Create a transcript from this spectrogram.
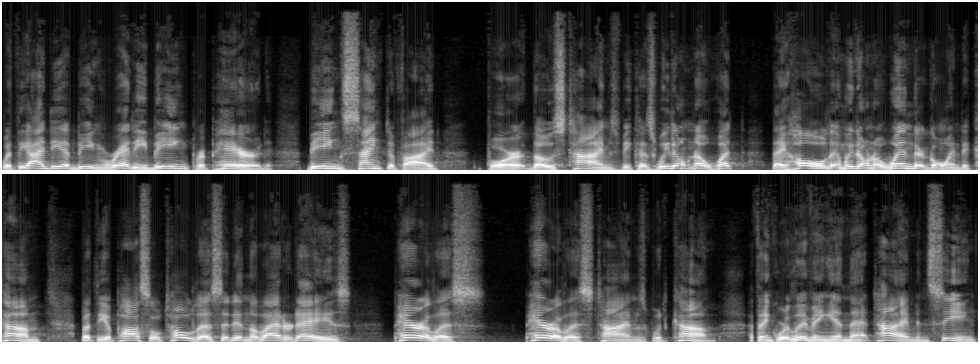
with the idea of being ready, being prepared, being sanctified for those times because we don't know what they hold and we don't know when they're going to come. But the apostle told us that in the latter days, perilous, perilous times would come. I think we're living in that time and seeing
